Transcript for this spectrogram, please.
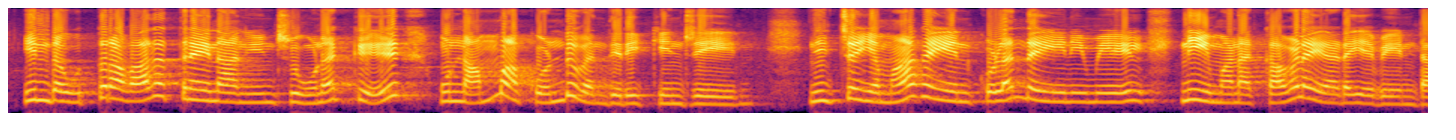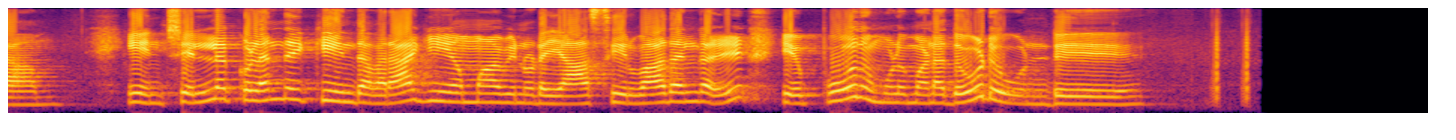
இந்த உத்தரவாதத்தினை நான் இன்று உனக்கு உன் அம்மா கொண்டு வந்திருக்கின்றேன். நிச்சயமாக என் குழந்தை இனிமேல் நீ மனக்கவலை அடைய வேண்டாம். என் செல்ல குழந்தைக்கு இந்த வராகி அம்மாவினுடைய ஆசீர்வாதங்கள் எப்போது முழுமனதோடு உண்டு.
